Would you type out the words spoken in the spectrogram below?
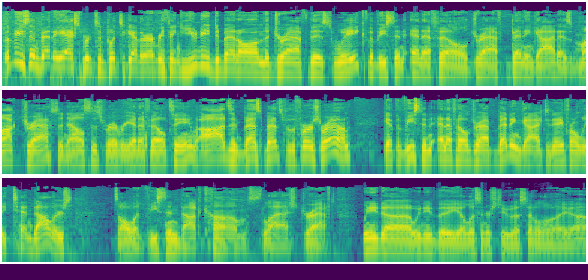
The VSiN betting experts have put together everything you need to bet on the draft this week. The VSiN NFL Draft Betting Guide has mock drafts, analysis for every NFL team, odds and best bets for the first round. Get the VSiN NFL Draft Betting Guide today for only ten dollars. It's all at vsin.com slash draft. We need uh, we need the uh, listeners to uh, settle a uh,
